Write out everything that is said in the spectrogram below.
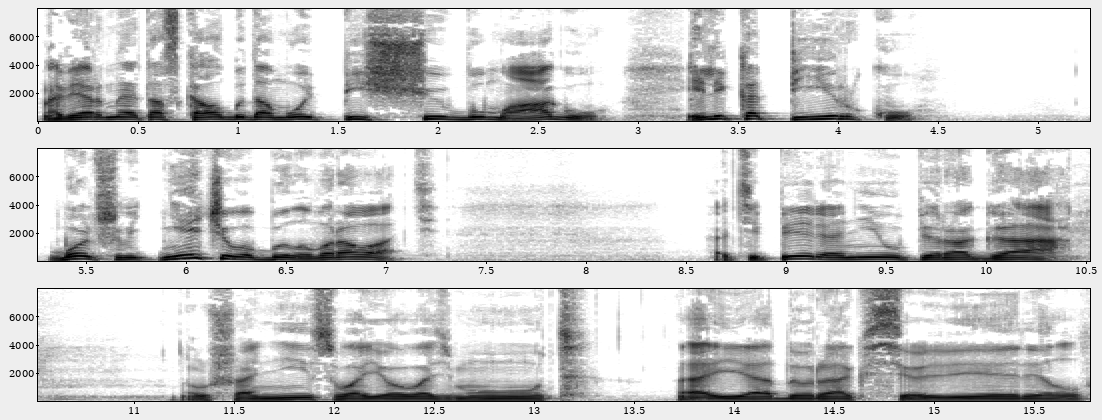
Наверное, таскал бы домой пищу и бумагу или копирку. Больше ведь нечего было воровать. А теперь они у пирога. Уж они свое возьмут». А я, дурак, все верил,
